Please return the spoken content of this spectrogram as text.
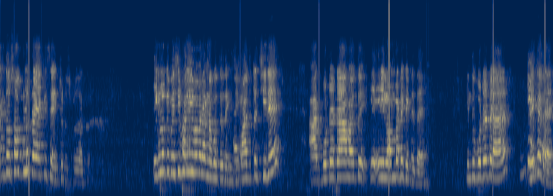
একদম সবগুলো প্রায় একই সাইজ ছোট ছোট, দেখো। এগুলোকে বেশিরভাগ এইভাবে রান্না করতে দেখেছি। মাছটা চিড়ে আর বোটাটা হয়তো এই লম্বাটা কেটে দেয়। কিন্তু বোটাটা রেখে দেয়।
